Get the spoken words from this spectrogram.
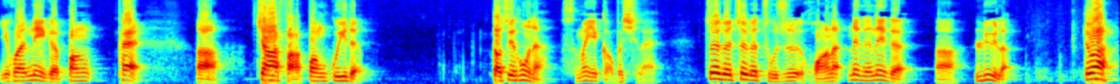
一会儿那个帮派啊，家法帮规的，到最后呢什么也搞不起来。这个这个组织黄了，那个那个啊绿了，对吧？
